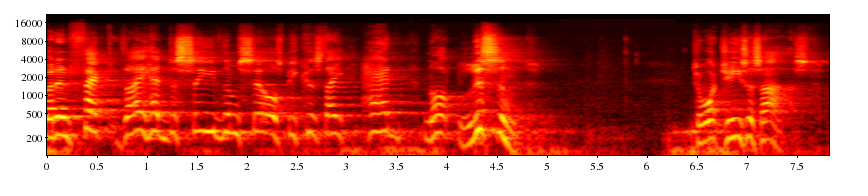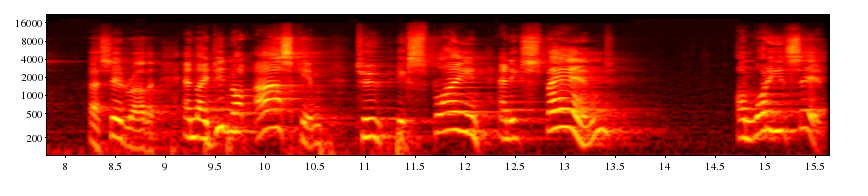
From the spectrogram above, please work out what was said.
But in fact, they had deceived themselves because they had not listened to what Jesus asked, uh, said rather, and they did not ask him to explain and expand on what he had said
